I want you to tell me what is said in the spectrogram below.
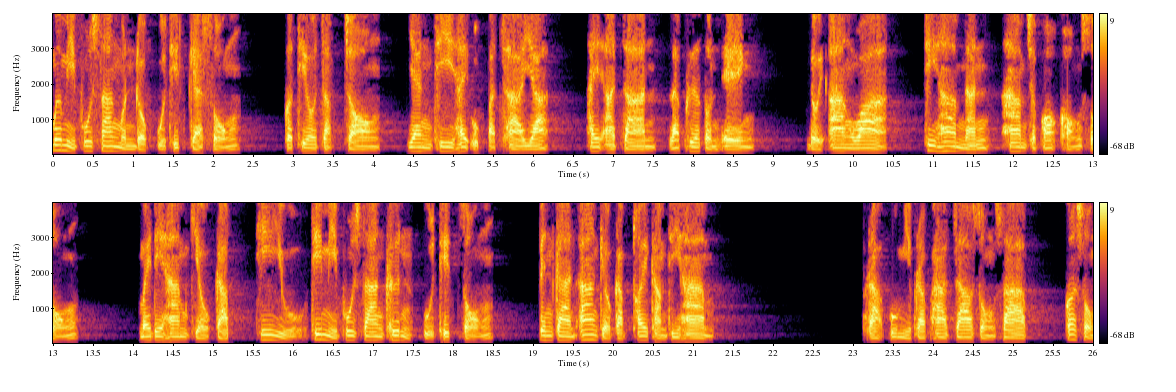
มื่อมีผู้สร้างมนดบอุทิศแก่สงฆ์ ก็เที่ยวจับจอง แย่งที่ให้อุปัชายะ ให้อาจารย์และเพื่อตนเอง โดยอ้างว่าที่ห้ามนั้นห้ามเฉพาะของสงฆ์ไม่ได้ห้ามเกี่ยวกับที่อยู่ที่มีผู้สร้างขึ้นอุทิศสงฆ์เป็นการอ้างเกี่ยวกับถ้อยคำที่ห้าม พระผู้มีพระภาคเจ้าทรงทราบ ก็ทรง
